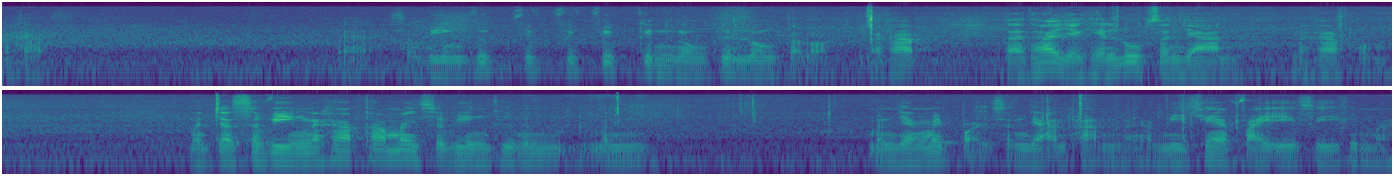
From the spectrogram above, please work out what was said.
นะครับสวิงฟึบฟึบฟึบฟึบขึ้นลงขึ้นลงตลอดนะครับ แต่ถ้าอยากเห็นรูปสัญญาณนะครับผมมันจะสวิงนะครับ ถ้าไม่สวิงคือมันมัน มันยังไม่ปล่อยสัญญาณพันนะครับมีแค่ไฟ AC ขึ้นมา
